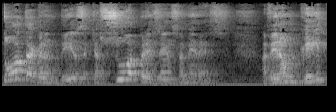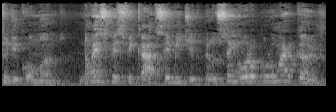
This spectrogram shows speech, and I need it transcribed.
toda a grandeza que a sua presença merece. Haverá um grito de comando, não é especificado ser emitido pelo Senhor ou por um arcanjo.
